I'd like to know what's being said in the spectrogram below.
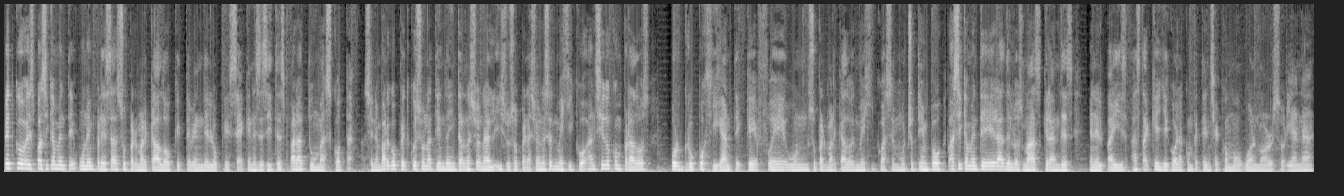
Petco es básicamente una empresa supermercado que te vende lo que sea que necesites para tu mascota. Sin embargo, Petco es una tienda internacional y sus operaciones en México han sido comprados por Grupo Gigante, que fue un supermercado en México hace mucho tiempo. Básicamente era de los más grandes en el país hasta que llegó la competencia como Walmart, Soriana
